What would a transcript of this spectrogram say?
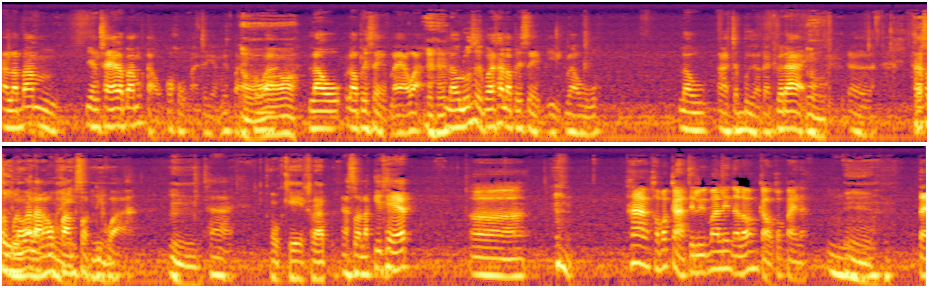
อัลบั้มยังใช้อัลบั้มเก่าก็คงอาจจะยังไม่ไป อ๋อเพราะว่า เราเราไปเสพแล้วอะอ่าฮะ เรารู้สึกว่าถ้าเราไปเสพอีกเรา เราอาจจะเบื่อกันก็ได้ อ๋อ เออ ถ้าก็สคือมมติว่าเราเอารออัลบั้มใหม่ความสดอืมดีกว่า อืม ใช่โอเคครับ อะส่วนลั c กี้เทปเอ่อ ถ้าเขาประกาศจะลิสว่าเล่นอัลบั้มเก่าก็ไปนะ อืม อืม แต่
